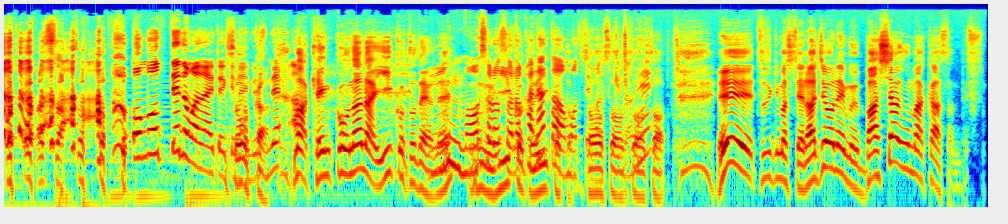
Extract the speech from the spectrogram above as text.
思って飲まないといけないうんですね。まあ健康なのはいいことだよね、うんもうそろそろかなとは思ってますけどね。そうそうそうそう。えー、続きましてラジオネーム馬車馬母さんです。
